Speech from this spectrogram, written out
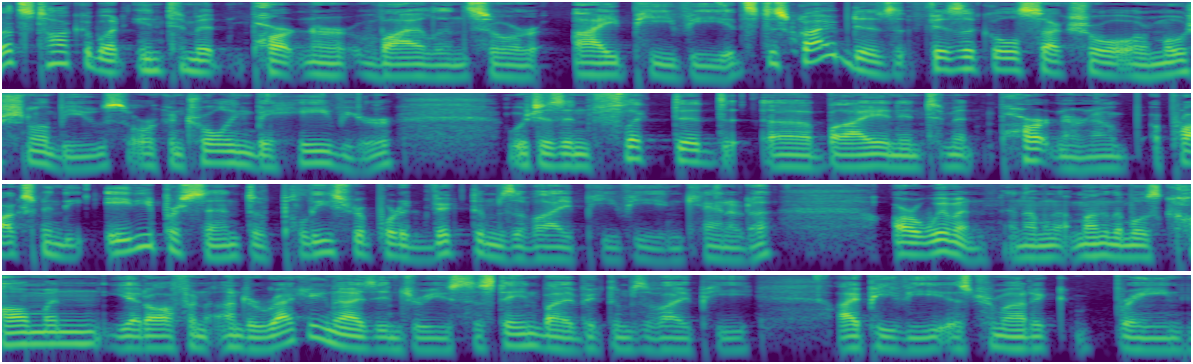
let's talk about intimate partner violence or IPV. It's described as physical, sexual, or emotional abuse or controlling behavior which is inflicted uh, by an intimate partner. Now, approximately 80% of police reported victims of IPV in Canada are women, and among the most common yet often underrecognized injuries sustained by victims of IP, IPV is traumatic brain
